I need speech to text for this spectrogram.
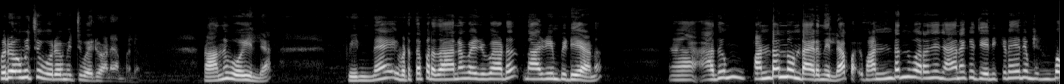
പുരോഗമിച്ച് പുരോഗമിച്ച് വരുവാണ് അമ്പലം. അതാന്ന് പോയില്ല. പിന്നെ ഇവിടുത്തെ പ്രധാന വഴിപാട് നാഴിയും പിടിയാണ്. അതും പണ്ടൊന്നും ഉണ്ടായിരുന്നില്ല. പണ്ടെന്ന് പറഞ്ഞ് ഞാനൊക്കെ ജനിക്കണതിന് മുമ്പ്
